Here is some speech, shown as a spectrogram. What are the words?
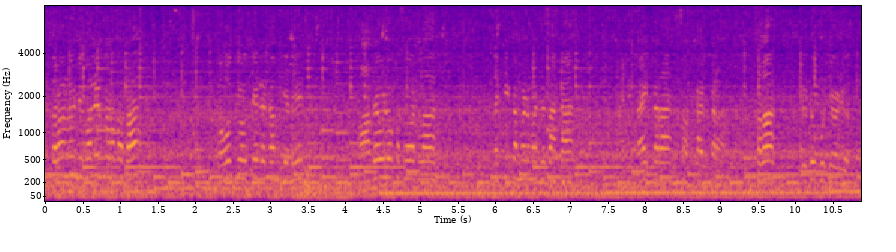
मित्रांनो निघाले करत आता गवत गवत रकम केले. माझा व्हिडिओ कसा वाटला नक्की कमेंटमध्ये सांगा. आणि लाईक करा सबस्क्राईब करा. चला भेटू पुढच्या व्हिडिओ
